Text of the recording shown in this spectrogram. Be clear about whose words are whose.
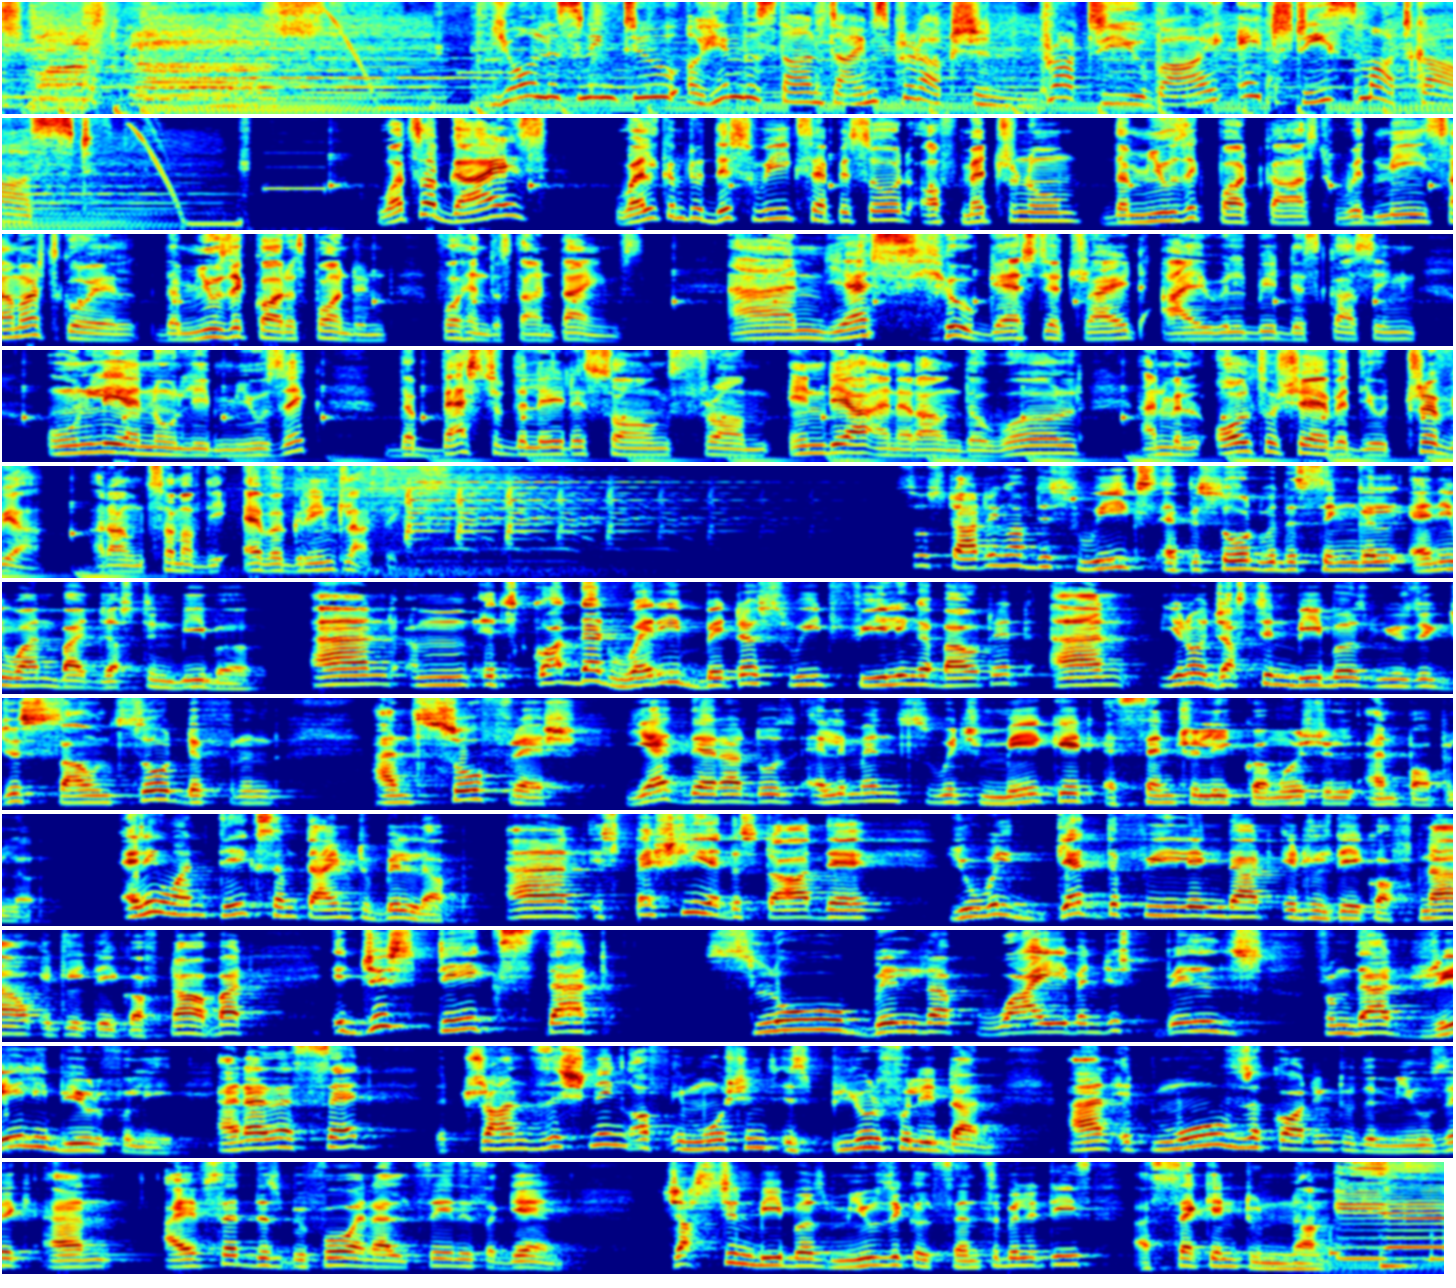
Speaker 1: Smartcast.
Speaker 2: You're listening to a Hindustan Times production brought to you by HT Smartcast.
Speaker 3: What's up, guys? Welcome to this week's episode of Metronome, the music podcast with me, Samarth Goel, the music correspondent for Hindustan Times. And yes, you guessed it right, I will be discussing only and only music, the best of the latest songs from India and around the world, and will also share with you trivia around some of the evergreen classics. So, starting off this week's episode with the single Anyone by Justin Bieber. And um, it's got that very bittersweet feeling about it. And you know, Justin Bieber's music just sounds so different and so fresh, yet there are those elements which make it essentially commercial and popular. Anyone takes some time to build up, and especially at the start, there you will get the feeling that it'll take off now, it'll take off now, but it just takes that slow build up vibe and just builds from that really beautifully. And as I said, the transitioning of emotions is beautifully done and it moves according to the music. And I've said this before and I'll say this again Justin Bieber's musical sensibilities are second to none.
Speaker 4: Not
